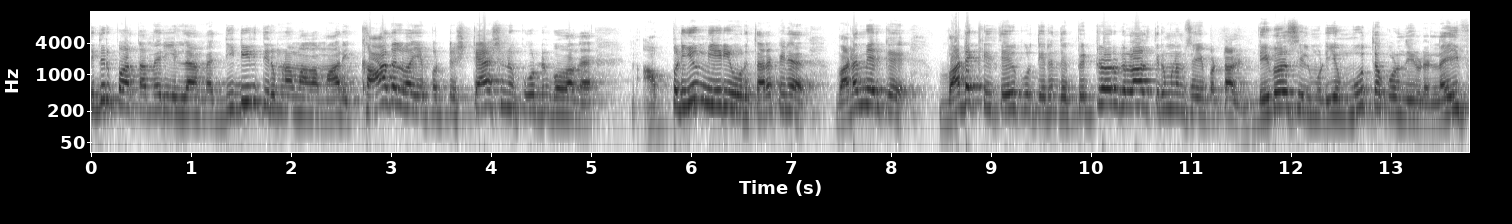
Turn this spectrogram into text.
எதிர்பார்த்த மாதிரி இல்லாமல் திடீர் திருமணமாக மாறி காதல் வயப்பட்டு ஸ்டேஷனுக்கு கூட்டுன்னு போவாங்க. அப்படியும் மீறி ஒரு தரப்பினர் வடமேற்கு வடக்கில் தெருக்கூர்த்து இருந்து பெற்றோர்களால் திருமணம் செய்யப்பட்டால் டிவர்ஸில் முடியும். மூத்த குழந்தையோட லைஃப்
